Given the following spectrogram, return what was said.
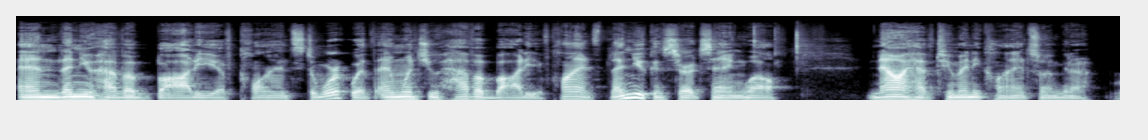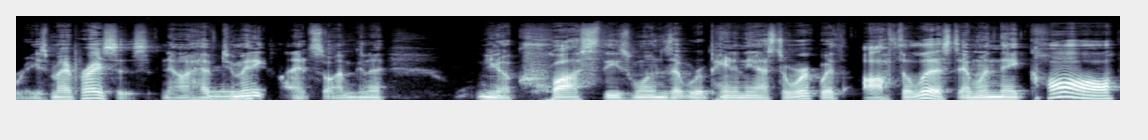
And then you have a body of clients to work with. And once you have a body of clients, then you can start saying, well, now I have too many clients, so I'm going to raise my prices. Now I have mm. too many clients, so I'm going to, you know, cross these ones that were a pain in the ass to work with off the list. And when they call,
